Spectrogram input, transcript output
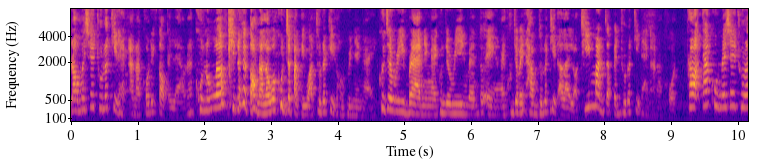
เราไม่ใช่ธุรกิจแห่งอนาคตอีกต่อไปแล้วนะ คุณต้องเริ่มคิดตั้งแต่ตอนนั้นแล้วว่าคุณจะปฏิวัติธุรกิจของคุณยังไง คุณจะ rebrand ยังไง คุณจะ reinvent ตัวเองยังไง คุณจะไปทำธุรกิจอะไรหรอ ที่มันจะเป็นธุรกิจแห่งอนาคต เพราะถ้าคุณไม่ใช่ธุร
